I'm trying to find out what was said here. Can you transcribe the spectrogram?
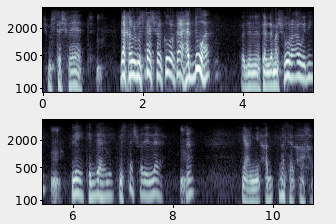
مش مستشفيات. دخلوا المستشفى الكبرى بتاع هدوها كان مشهورة قوي دي. ليه تديها ليه مستشفى لله. ها؟ يعني مثل آخر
